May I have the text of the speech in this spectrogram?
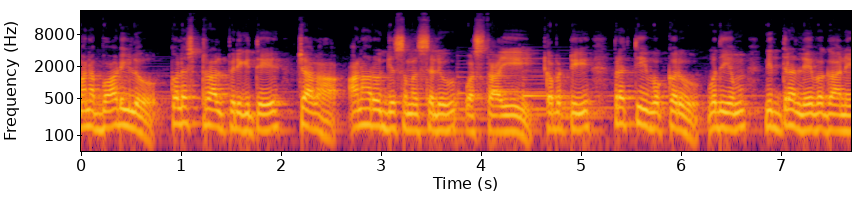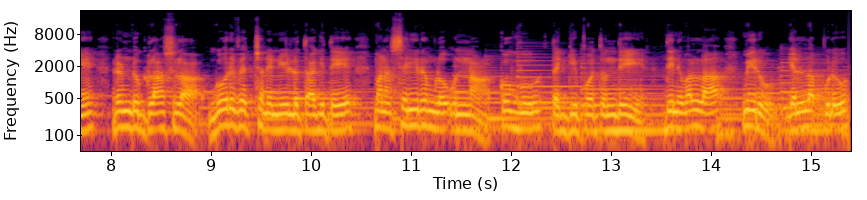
మన బాడీలో కొలెస్ట్రాల్ పెరిగితే చాలా అనారోగ్య సమస్యలు వస్తాయి. కాబట్టి ప్రతి ఒక్కరూ ఉదయం నిద్ర లేవగానే రెండు గ్లాసుల గోరువెచ్చని నీళ్ళు తాగితే మన శరీరంలో ఉన్న కొవ్వు తగ్గిపోతుంది. దీనివల్ల మీరు ఎల్లప్పుడూ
